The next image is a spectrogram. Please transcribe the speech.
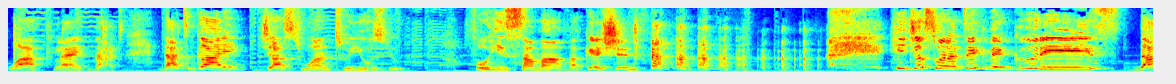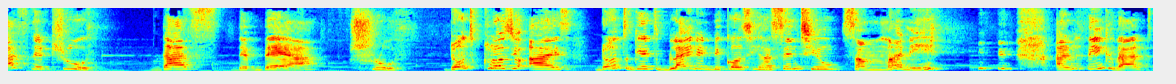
work like that. That guy just want to use you for his summer vacation he just want to take the goodies. That's the truth. That's the bare truth. Don't close your eyes. Don't get blinded because he has sent you some money and think that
